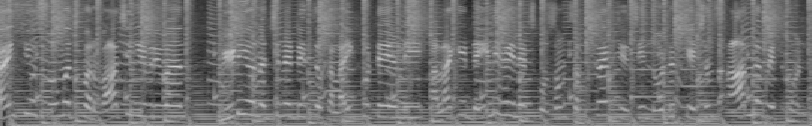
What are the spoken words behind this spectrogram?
thank you so much for watching everyone video నచ్చినట్టయితే ఒక లైక్ కొట్టేయండి. అలాగే డైలీ హైలైట్స్ కోసం సబ్స్క్రైబ్ చేసి నోటిఫికేషన్స్ ఆల్లో పెట్టుకోండి.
